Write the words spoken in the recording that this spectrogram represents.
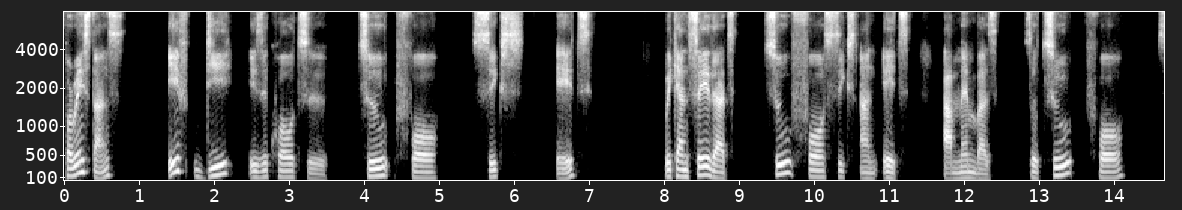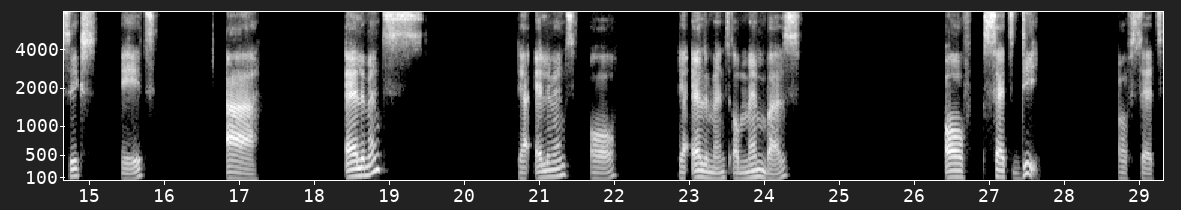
For instance, if D is equal to two, four, six, eight, we can say that two, four, six, and eight are members. So two, four, six, eight are elements. They are elements or they are elements or members of set D. Of set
